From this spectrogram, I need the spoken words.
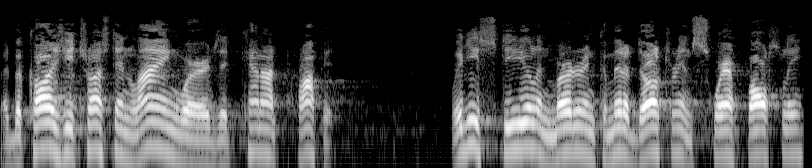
But because ye trust in lying words that cannot profit, will ye steal and murder and commit adultery and swear falsely,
